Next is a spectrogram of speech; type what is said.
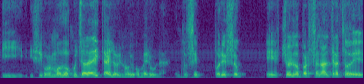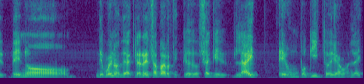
Y, y si comemos dos cucharaditas es lo mismo que comer una. Entonces, por eso eh, yo en lo personal trato de, de no, de bueno, de aclarar esa parte. Que, o sea que light es un poquito, digamos, light.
